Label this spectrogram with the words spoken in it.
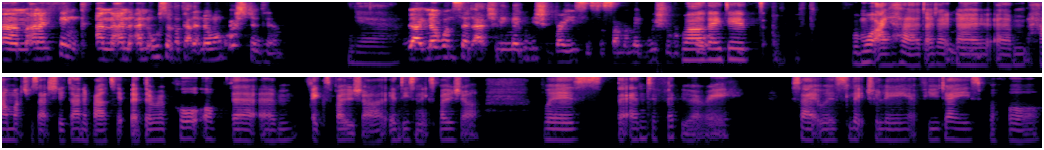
um, and I think, and and and also the fact that no one questioned him. Yeah. Like no one said, actually, maybe we should raise this to someone. Maybe we should. Report. Well, they did from what I heard, I don't know um, how much was actually done about it, but the report of the um, exposure, indecent exposure, was the end of February. So it was literally a few days before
